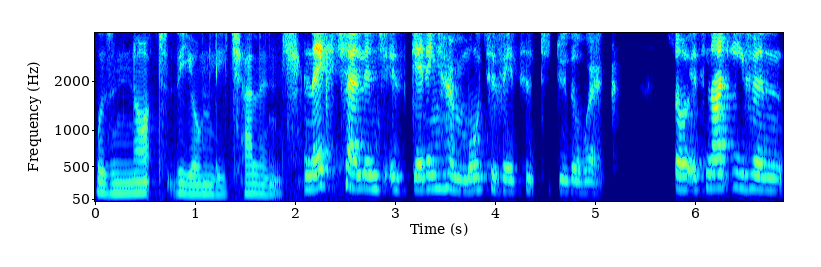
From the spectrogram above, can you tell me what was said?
was not the only challenge. The next challenge is getting her motivated to do the work. So it's not even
